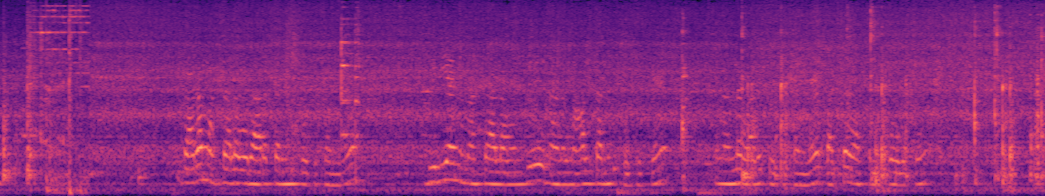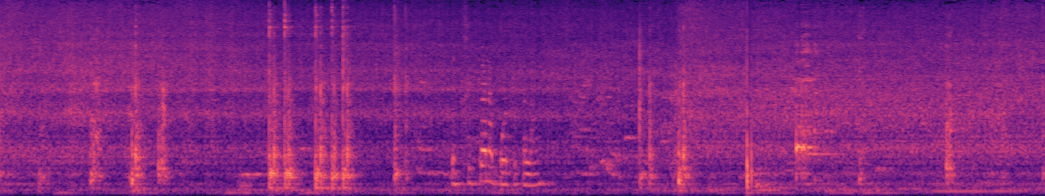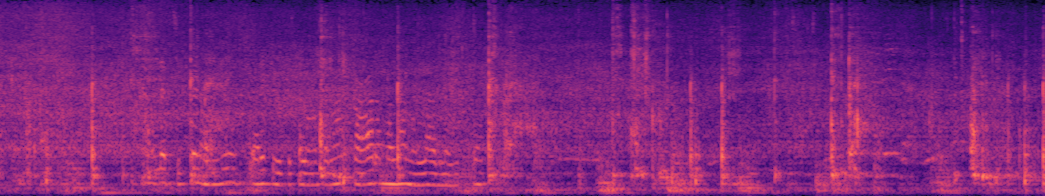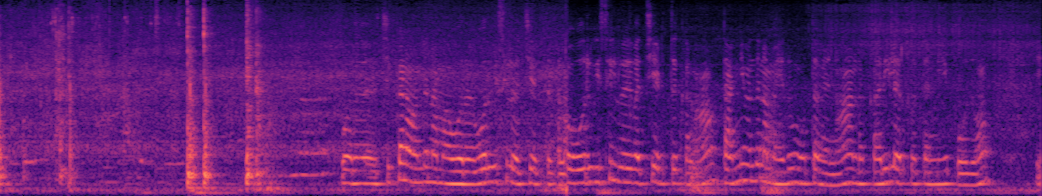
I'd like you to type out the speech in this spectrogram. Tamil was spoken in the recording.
கரம் மசாலா ஒரு அரை கரண்டி போட்டுக்கோங்க. பிரியாணி மசாலா வந்து நான் நாலு கரண்டி போட்டிருக்கேன். நல்லா வதக்கி வச்சுக்கோங்க பச்சை வாசனை போகட்டும். இப்போ சிக்கனை போட்டுக்கலாம். நல்லா சிக்கனை வந்து வதக்கி விட்டுக்கலாம் அப்போ தான் காரமெல்லாம் நல்லா அதில் இருக்கும். ஒரு சிக்கனை வந்து நம்ம ஒரு ஒரு விசில் வச்சு எடுத்துக்கலாம். ஒரு விசில் வச்சு எடுத்துக்கலாம். தண்ணி வந்து நம்ம எதுவும் ஊற்ற வேணாம். அந்த கறியில் இருக்கிற தண்ணியே போதும்.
